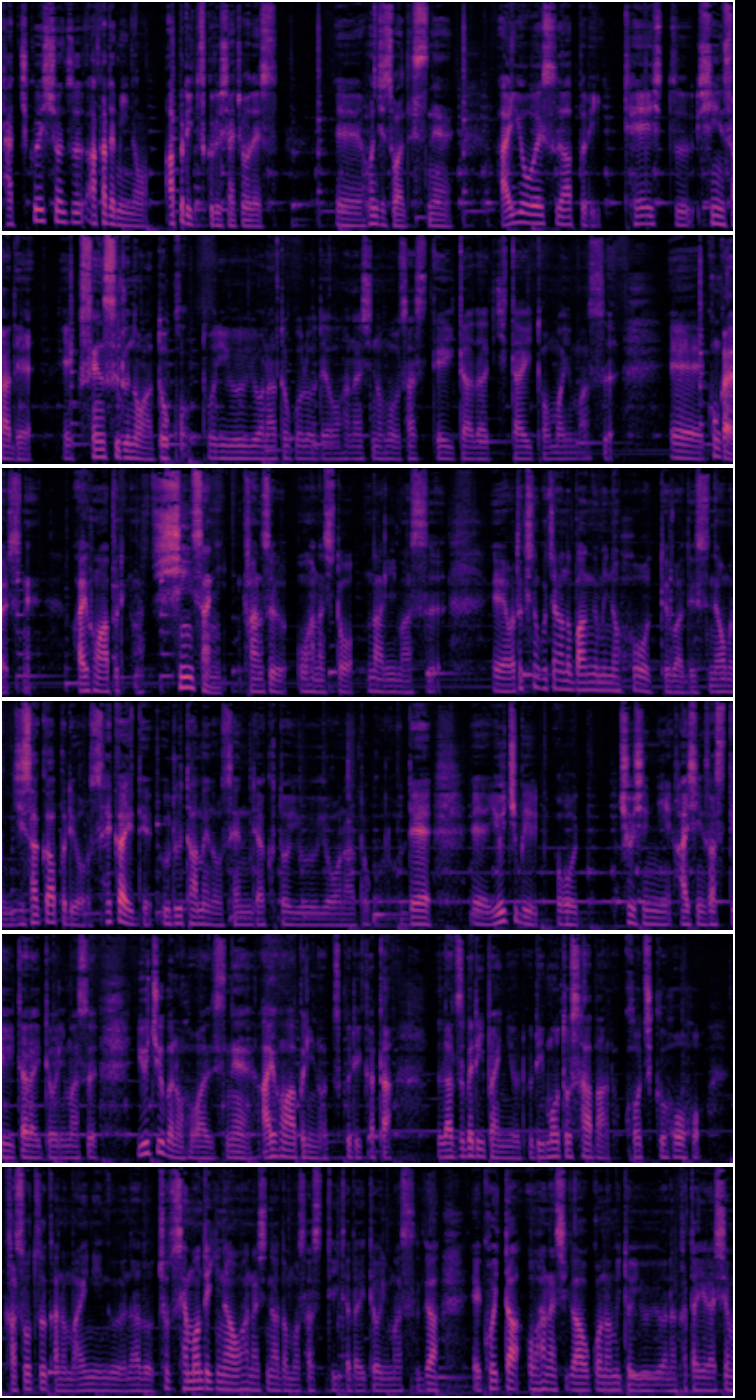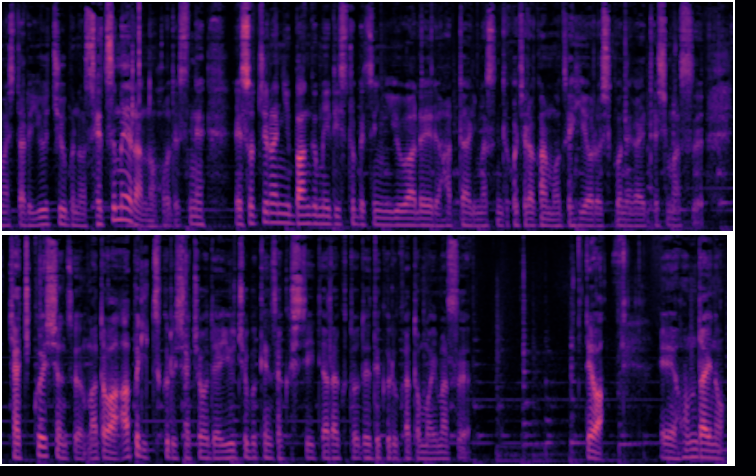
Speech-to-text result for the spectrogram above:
キャッチクエスチョンズアカデミーのアプリ作る社長です、えー、本日はですね iOS アプリ提出審査で苦戦するのはどこというようなところでお話の方させていただきたいと思います、えー、今回はですね iPhone アプリの審査に関するお話となります、えー、私のこちらの番組の方ではですね主に自作アプリを世界で売るための戦略というようなところで、えー、YouTube を中心に配信させていただいております。YouTube の方はですね iPhone アプリの作り方ラズベリーパイによるリモートサーバーの構築方法仮想通貨のマイニングなどちょっと専門的なお話などもさせていただいておりますがえこういったお話がお好みというような方いらっしゃいましたら YouTube の説明欄の方ですね。えそちらに番組リスト別に URL 貼ってありますのでこちらからもぜひよろしくお願いいたします。キャッチクエスチョンズまたはアプリ作る社長で YouTube 検索していただくと出てくるかと思います。では。えー、本題の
